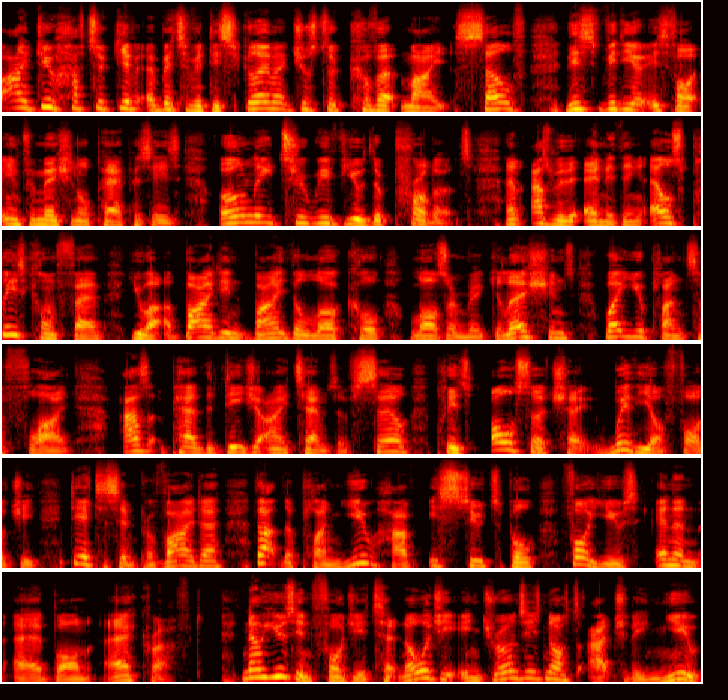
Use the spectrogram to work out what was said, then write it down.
I do have to give a bit of a disclaimer just to cover myself. This video is for informational purposes, only to review the product. And as with anything else, please confirm you are abiding by the local laws and regulations where you plan to fly. As per the DJI terms of sale, please also check with your 4G data sim provider that the plan you have is suitable for use in an airborne aircraft. Now using 4G technology in drones is not actually new.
